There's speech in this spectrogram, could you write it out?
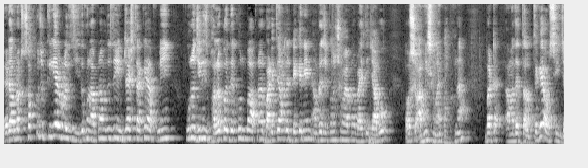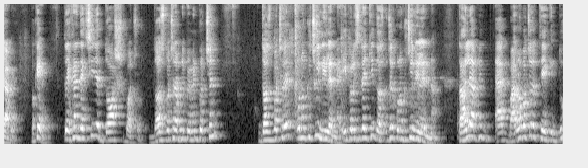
এটা আমরা সব কিছু ক্লিয়ার বলে দিচ্ছি। দেখুন, আপনার মধ্যে যদি ইন্টারেস্ট থাকে, আপনি পুরো জিনিস ভালো করে দেখুন বা আপনার বাড়িতে আমাদের ডেকে নিন। আমরা যে কোনো সময় আপনার বাড়িতে যাব। অবশ্য আমি সময় পাবো না বাট আমাদের তরফ থেকে অবশ্যই যাবে। ওকে তো এখানে দেখছি যে দশ বছর। দশ বছর আপনি পেমেন্ট করছেন। দশ বছরে কোনো কিছুই নিলেন না। এই পলিসিটাই কি? দশ বছর কোনো কিছুই নিলেন না। তাহলে আপনি এক বারো বছরের থেকে কিন্তু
